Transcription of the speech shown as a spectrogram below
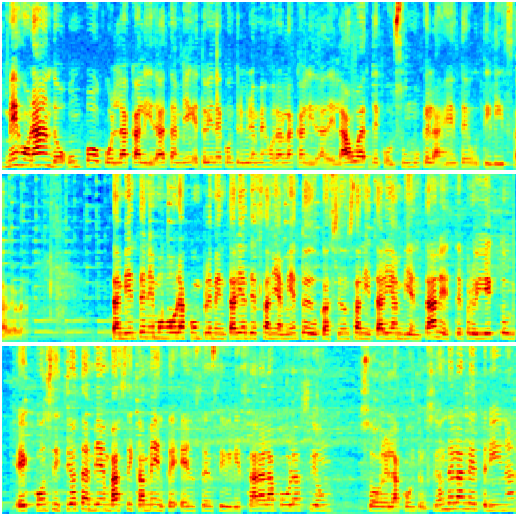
mejorando un poco la calidad también. Esto viene a contribuir a mejorar la calidad del agua de consumo que la gente utiliza, ¿verdad? También tenemos obras complementarias de saneamiento, educación sanitaria y ambiental. Este proyecto eh, consistió también básicamente en sensibilizar a la población sobre la construcción de las letrinas,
